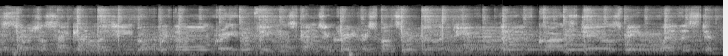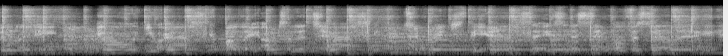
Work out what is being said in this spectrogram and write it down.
Social psychology, but with all great things comes a great responsibility. That of Cloudsdale's being weather stability. How, you ask, are they up to the task? To which the answer is in a simple facility.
